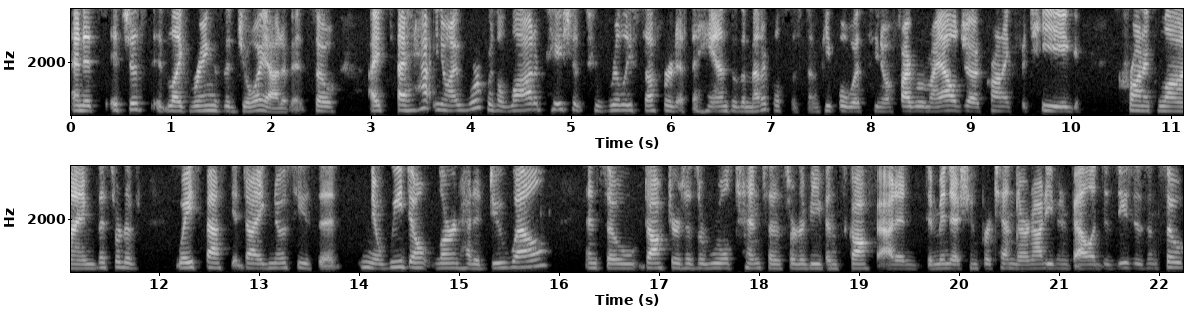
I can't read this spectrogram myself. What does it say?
and it's it just it like wrings the joy out of it so I, I have, you know, I work with a lot of patients who've really suffered at the hands of the medical system. People with, you know, fibromyalgia, chronic fatigue, chronic Lyme, the sort of wastebasket diagnoses that you know we don't learn how to do well, and so doctors, as a rule, tend to sort of even scoff at and diminish and pretend they're not even valid diseases. And so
